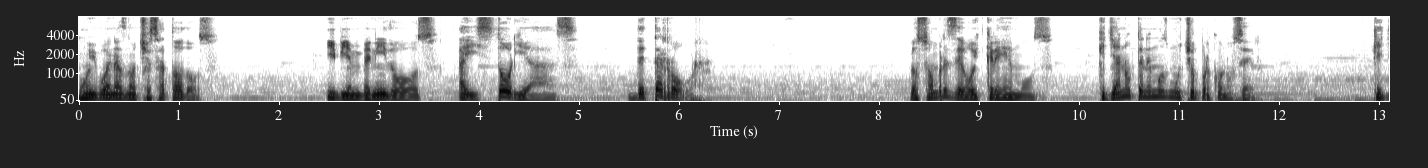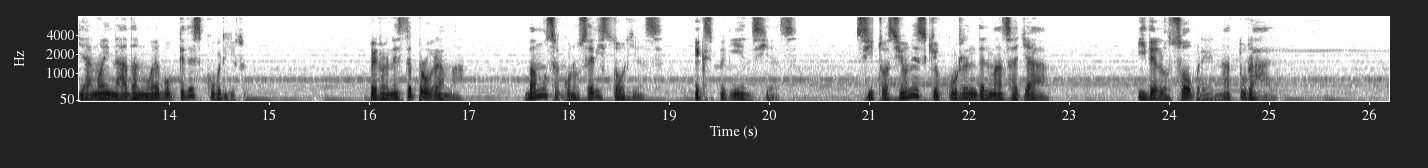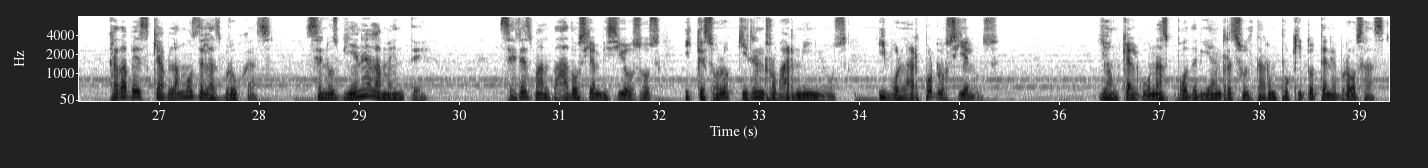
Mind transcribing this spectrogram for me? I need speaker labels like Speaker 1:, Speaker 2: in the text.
Speaker 1: Muy buenas noches a todos y bienvenidos a historias de terror. Los hombres de hoy creemos que ya no tenemos mucho por conocer, que ya no hay nada nuevo que descubrir. Pero en este programa vamos a conocer historias, experiencias, situaciones que ocurren del más allá y de lo sobrenatural. Cada vez que hablamos de las brujas, se nos viene a la mente seres malvados y ambiciosos y que solo quieren robar niños y volar por los cielos. Y aunque algunas podrían resultar un poquito tenebrosas,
